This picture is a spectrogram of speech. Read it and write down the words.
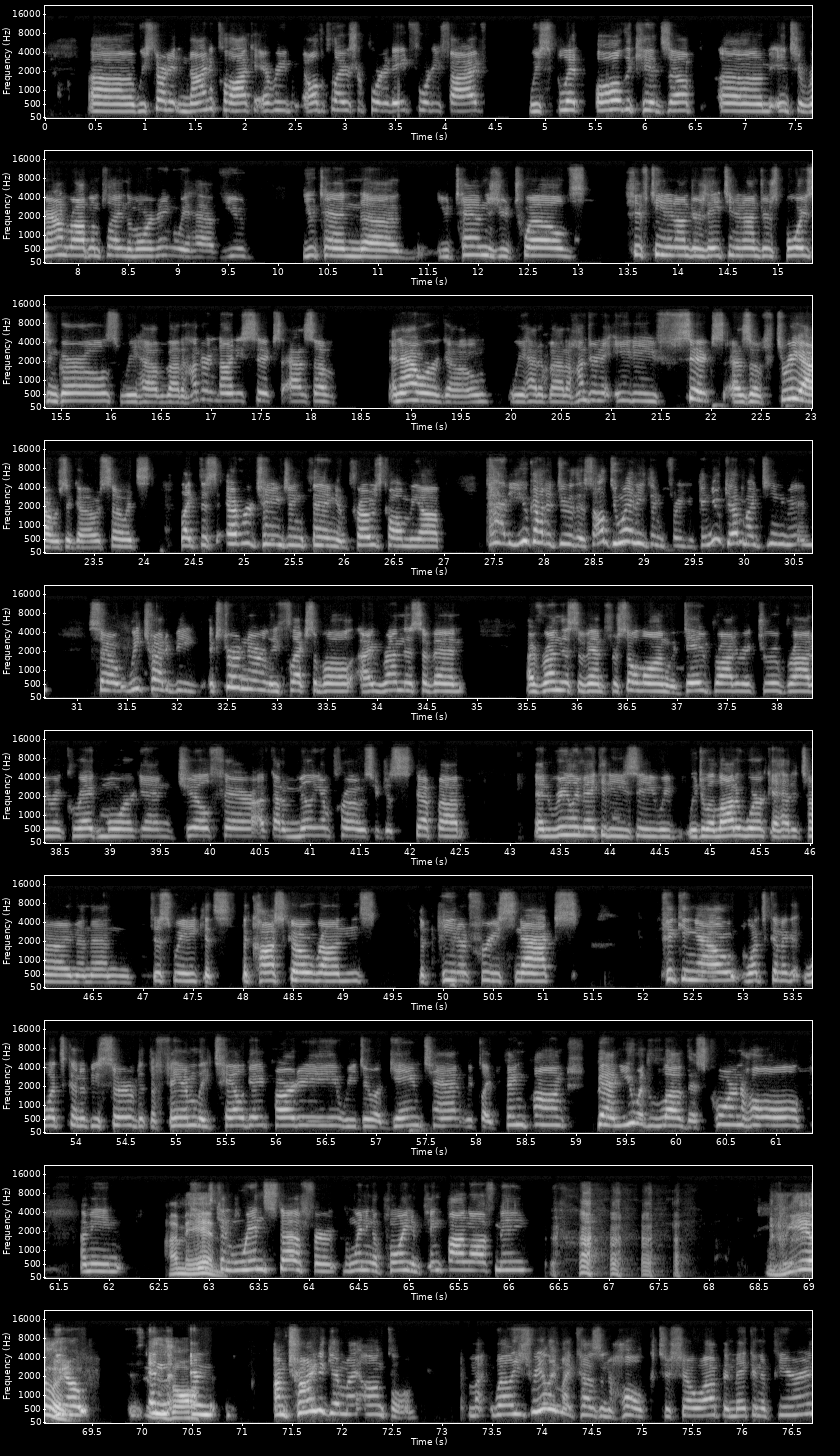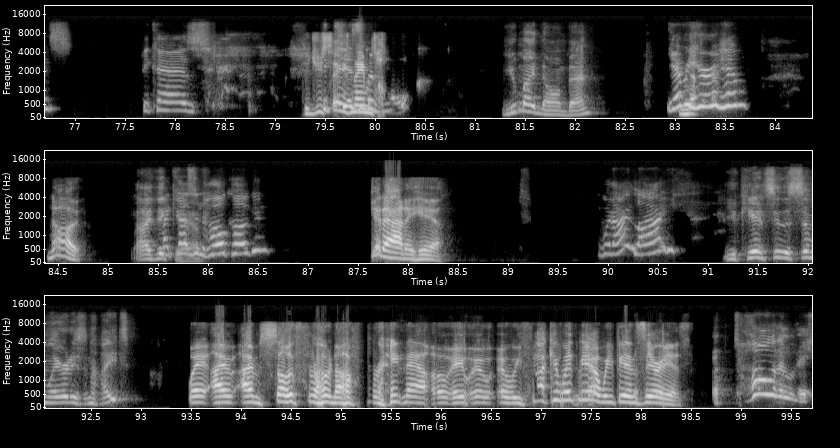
Uh, we start at nine o'clock. Every all the players report at eight forty-five. We split all the kids up um, into round robin play in the morning. We have U U10, uh, U10s, U12s, 15 and unders, 18 and unders, boys and girls. We have about 196 as of an hour ago. We had about 186 as of three hours ago. So it's like this ever changing thing. And pros call me up, Patty, you got to do this. I'll do anything for you. Can you get my team in? So we try to be extraordinarily flexible. I run this event. I've run this event for so long with Dave Broderick, Drew Broderick, Greg Morgan, Jill Fair. I've got a million pros who just step up and really make it easy. We, we do a lot of work ahead of time. And then this week it's the Costco runs, the peanut free snacks, picking out what's gonna what's gonna be served at the family tailgate party. We do a game tent. We play ping pong. Ben, you would love this cornhole. I mean, I'm in. Can win stuff for winning a point in ping pong off me. really? You know, and, and I'm trying to get my uncle my, well, he's really my cousin Hulk to show up and make an appearance because. Did you say his name's was, Hulk? You might know him, Ben. You ever no. hear of him? No. I think my cousin Hulk Hogan. Get out of here. Would I lie? You can't see the similarities in height. Wait, I, I'm so thrown off right now. Oh, are, are we fucking with me? Or are we being serious? totally.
